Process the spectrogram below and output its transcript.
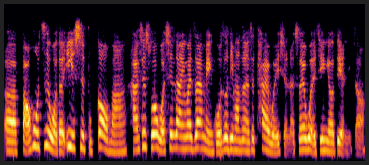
呃保护自我的意识不够吗？还是说我现在因为在美国这个地方真的是太危险了，所以我已经有点你知道，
